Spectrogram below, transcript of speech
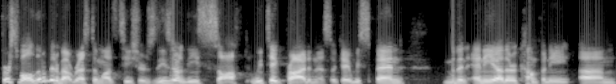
First of all, a little bit about Restomods t-shirts. These are these soft, we take pride in this, okay? We spend more than any other company um,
